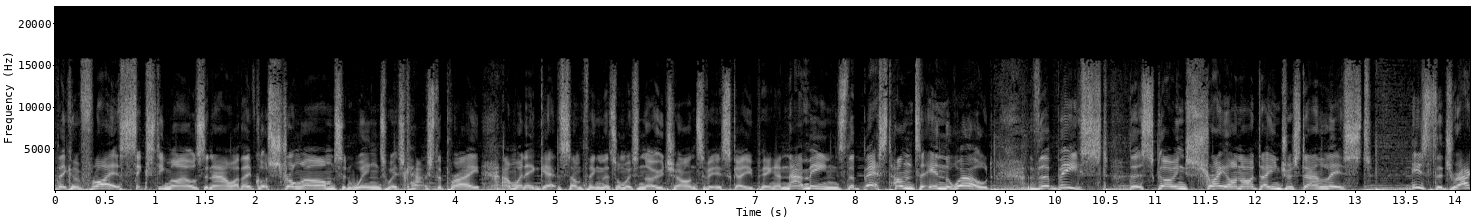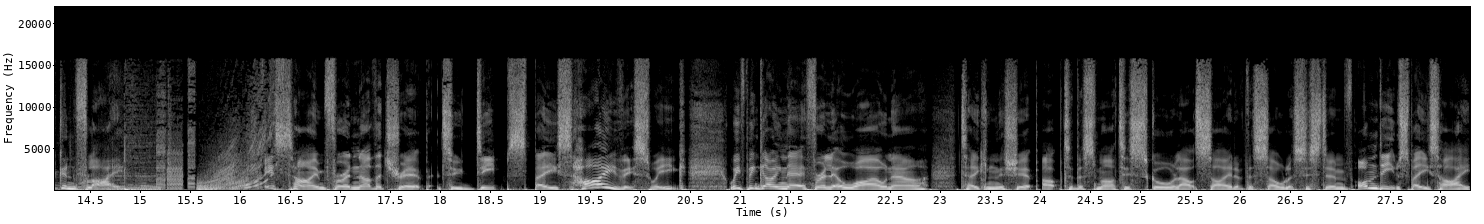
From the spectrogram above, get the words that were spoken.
They can fly at 60 miles an hour. They've got strong arms and wings which catch the prey, and when it gets something, there's almost no chance of it escaping. And that means the best hunter in the world, the beast that's going straight on our dangerous Dan list, is the dragonfly. It's time for another trip to Deep Space High this week. We've been going there for a little while now, taking the ship up to the smartest school outside of the solar system. On Deep Space High,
